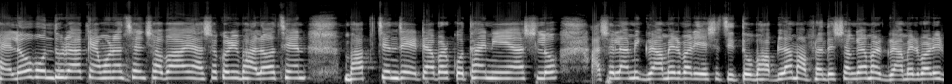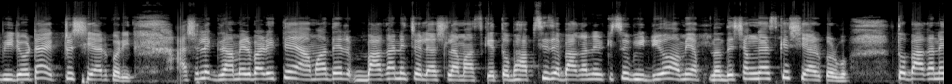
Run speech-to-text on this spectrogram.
হ্যালো বন্ধুরা, কেমন আছেন সবাই? আশা করি ভালো আছেন। ভাবছেন যে এটা আবার কোথায় নিয়ে আসলো? আসলে আমি গ্রামের বাড়ি এসেছি, তো ভাবলাম আপনাদের সঙ্গে আমার গ্রামের বাড়ির ভিডিওটা একটু শেয়ার করি। আসলে গ্রামের বাড়িতে আমাদের বাগানে চলে আসলাম আজকে, তো ভাবছি যে বাগানের কিছু ভিডিও আমি আপনাদের সঙ্গে আজকে শেয়ার করব। তো বাগানে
